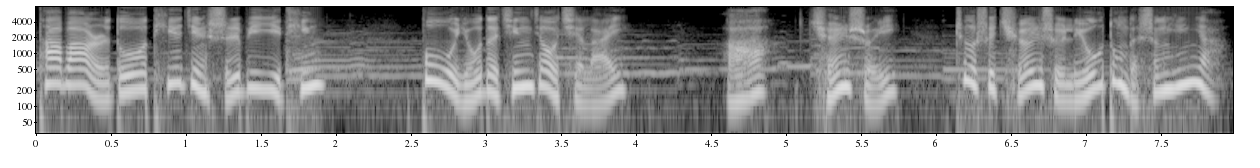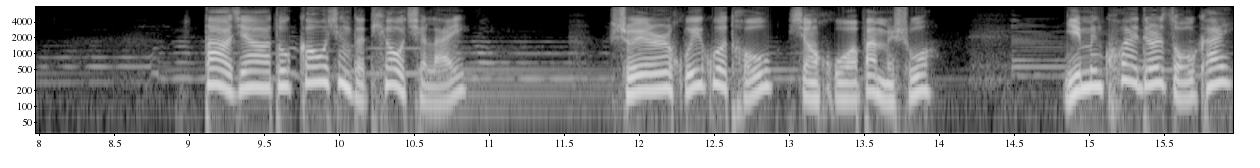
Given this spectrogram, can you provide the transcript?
他把耳朵贴近石壁一听，不由得惊叫起来：“啊，泉水！这是泉水流动的声音呀！”大家都高兴地跳起来。水儿回过头向伙伴们说：“你们快点走开，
